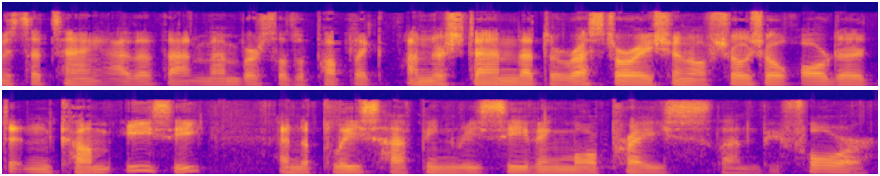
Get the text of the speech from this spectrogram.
Mr. Tang added that members of the public understand that the restoration of social order didn't come easy, and the police have been receiving more praise than before.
